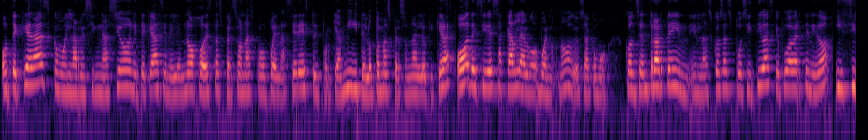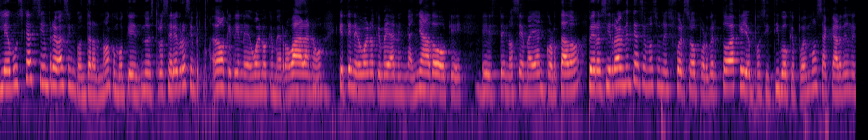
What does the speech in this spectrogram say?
o te quedas como en la resignación y te quedas en el enojo de estas personas, cómo pueden hacer esto y porque a mí te lo tomas personal, lo que quieras, o decides sacarle algo bueno, ¿no? O sea, como concentrarte en, las cosas positivas que pudo haber tenido. Y si le buscas siempre vas a encontrar, ¿no? Como que nuestro cerebro siempre, no, que tiene de bueno que me robaran o que tiene de bueno que me hayan engañado o que, este, no sé, me hayan cortado, pero si realmente hacemos un esfuerzo por ver todo aquello positivo que podemos sacar de una,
